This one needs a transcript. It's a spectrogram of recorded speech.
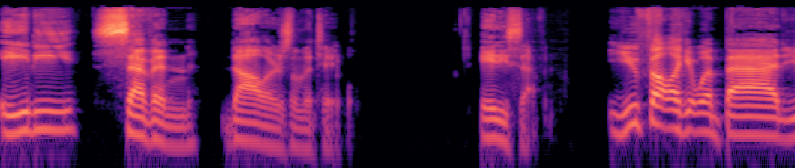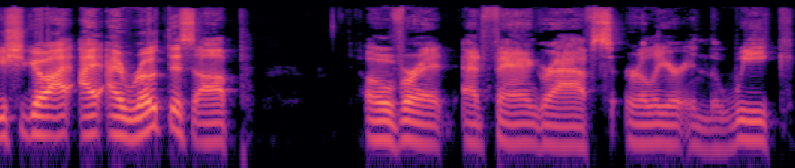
eighty seven dollars on the table. Eighty seven you felt like it went bad. You should go. I, I, I wrote this up over at, at Fangraphs earlier in the week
